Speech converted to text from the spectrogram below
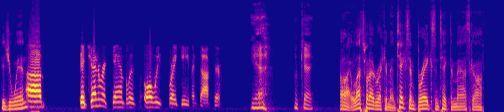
Did you win? Uh, degenerate gamblers always break even, doctor. Yeah. Okay. All right. Well, that's what I'd recommend. Take some breaks and take the mask off.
